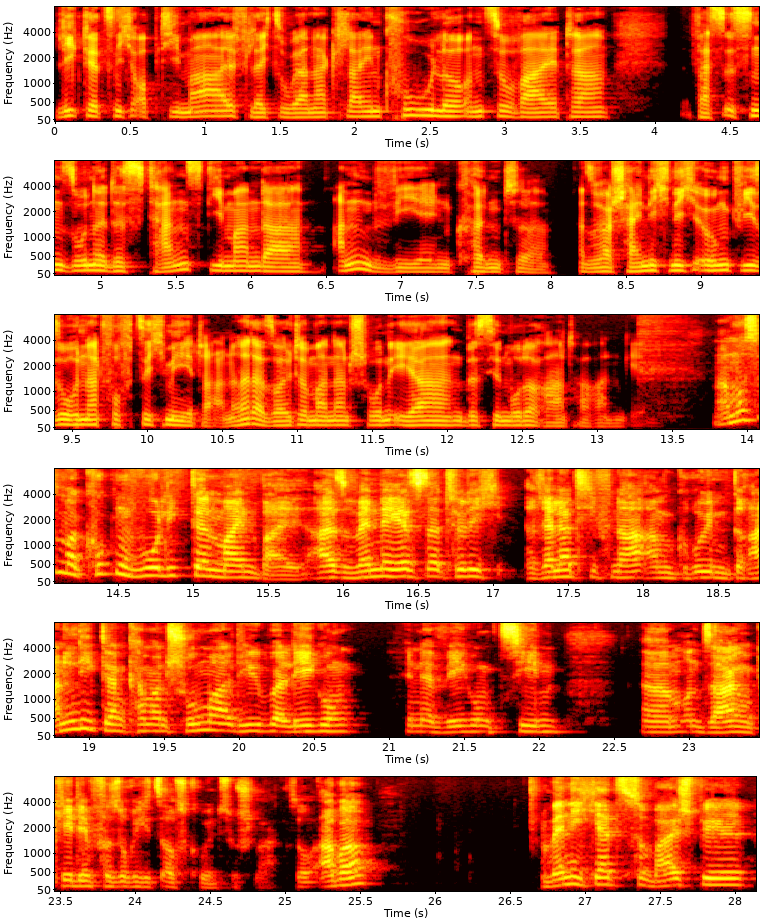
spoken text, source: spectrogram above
liegt jetzt nicht optimal, vielleicht sogar in einer kleinen Kuhle und so weiter. Was ist denn so eine Distanz, die man da anwählen könnte? Also wahrscheinlich nicht irgendwie so 150 Meter, ne? Da sollte man dann schon eher ein bisschen moderater rangehen. Man muss immer gucken, wo liegt denn mein Ball? Also wenn der jetzt natürlich relativ nah am Grün dran liegt, dann kann man schon mal die Überlegung in Erwägung ziehen ähm, und sagen, okay, den versuche ich jetzt aufs Grün zu schlagen. So, aber wenn ich jetzt zum Beispiel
